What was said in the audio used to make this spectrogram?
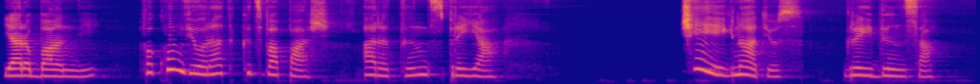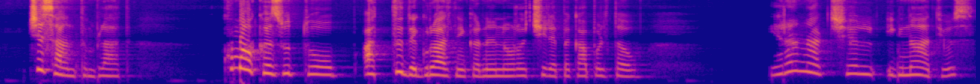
iar Bandi făcu înviorat câțiva pași, arătând spre ea. Ce e, Ignatius?" grăi dânsa. Ce s-a întâmplat? Cum a căzut o atât de groaznică nenorocire pe capul tău?" Era în acel Ignatius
